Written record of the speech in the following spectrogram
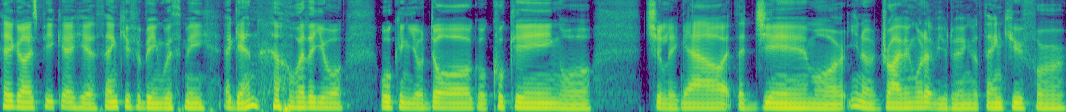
Hey guys, PK here. Thank you for being with me again. Whether you're walking your dog or cooking or chilling out at the gym or you know driving, whatever you're doing, thank you for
